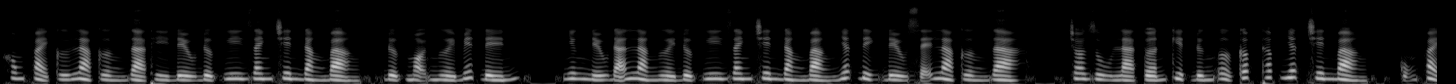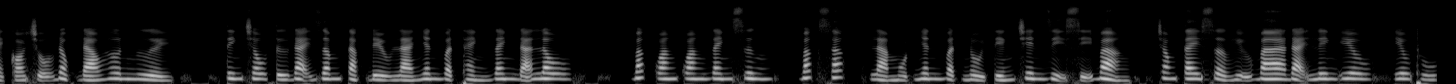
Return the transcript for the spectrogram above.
không phải cứ là cường giả thì đều được ghi danh trên đằng bảng, được mọi người biết đến. Nhưng nếu đã là người được ghi danh trên đằng bảng nhất định đều sẽ là cường giả. Cho dù là Tuấn Kiệt đứng ở cấp thấp nhất trên bảng, cũng phải có chỗ độc đáo hơn người. Tinh Châu Tứ Đại Dâm Tặc đều là nhân vật thành danh đã lâu. Bắc Quang Quang danh sưng, Bắc Sắc là một nhân vật nổi tiếng trên dị sĩ bảng. Trong tay sở hữu ba đại linh yêu, yêu thú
